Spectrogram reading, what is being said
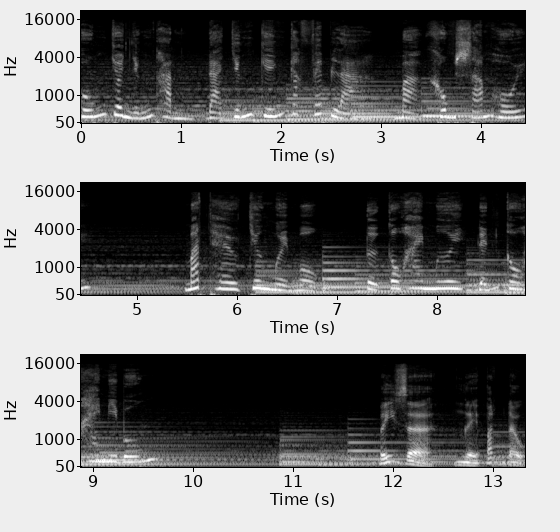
Khốn cho những thành đã chứng kiến các phép lạ mà không sám hối. Matthew chương 11 từ câu 20 đến câu 24. Bấy giờ, người bắt đầu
